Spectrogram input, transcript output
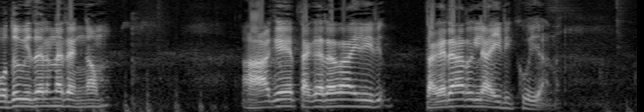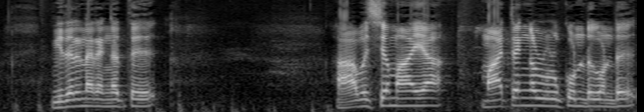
പൊതുവിതരണ രംഗം ആകെ തകരാറായി തകരാറിലായിരിക്കുകയാണ്. വിതരണ രംഗത്ത് ആവശ്യമായ മാറ്റങ്ങൾ ഉൾക്കൊണ്ടുകൊണ്ട്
